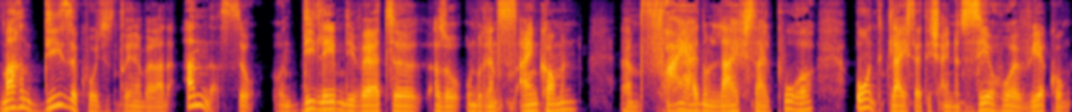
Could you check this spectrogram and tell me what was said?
machen diese Coaches und Trainer Berater anders? So. Und die leben die Werte, also unbegrenztes Einkommen, ähm, Freiheit und Lifestyle pur und gleichzeitig eine sehr hohe Wirkung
